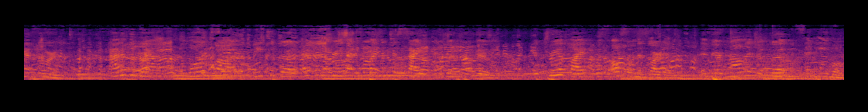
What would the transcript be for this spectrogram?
Out of the ground, the Lord God made to grow every tree that is pleasant to sight and good for food. The tree of life was also in his garden, and bare knowledge of good and evil.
